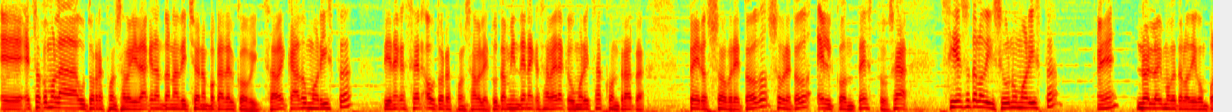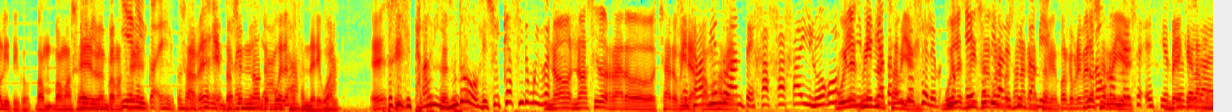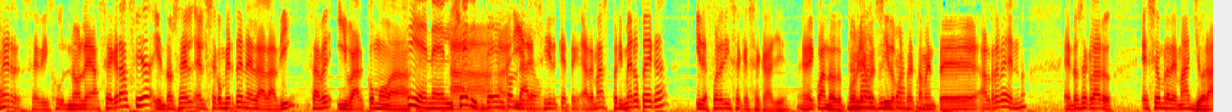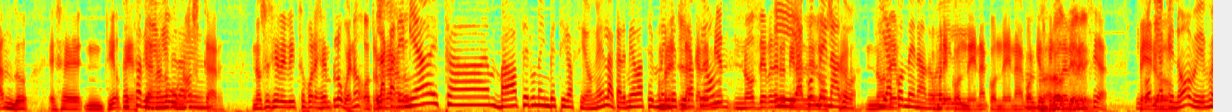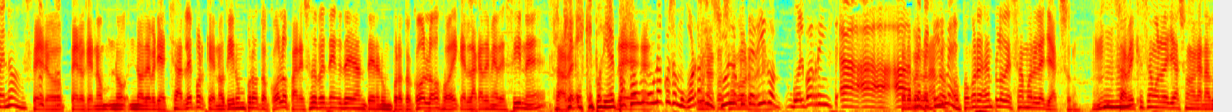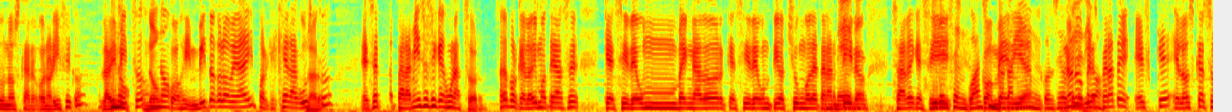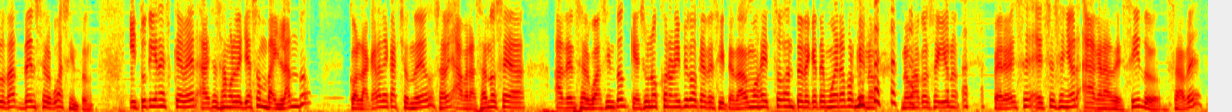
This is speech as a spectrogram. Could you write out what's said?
eh, esto es como la autorresponsabilidad que tanto nos ha dicho en época del COVID. ¿Sabes? Cada humorista tiene que ser autorresponsable. Tú también tienes que saber a qué humoristas contratas. Pero sobre todo, sobre todo, el contexto. O sea, si eso te lo dice un humorista, ¿eh? no es lo mismo que te lo diga un político. Vamos, vamos a ser, vamos a en el el ¿sabes? Entonces no te ya, puedes ya, ofender ya. ¿Eh? Sí, si se estaba eso es riendo. Jesús, es que ha sido muy raro. No, no ha sido raro, Charo. se Mira, estaba vamos riendo antes, ja, ja, ja, y luego Will Smith inmediatamente se le... Will no, Smith eso es te iba a decir no también. bien, porque primero Lleva se ríe, meses, es cierto, ve es que a la ¿eh? mujer se dijo, no le hace gracia y entonces él, él se convierte en el aladí, ¿sabes? Y va como a... Sí, en el a- sheriff del a- condado. Y decir que te- además primero pega y después le dice que se calle, ¿eh? cuando podría haber es sido perfectamente al revés, ¿no? Entonces, claro, ese hombre además llorando, ese mm, tío que bien, ganado es un Oscar. No sé si habéis visto, por ejemplo, bueno, otro La ganado- academia está va a hacer una investigación, ¿eh? La academia va a hacer una Hombre, investigación. La academia no debe de y ha condenado, Oscar. No y ha de- condenado. Hombre, el- condena, condena cualquier Claro, tipo de debe. Podría que no, bueno. pero pero que no, no, no debería echarle porque no tiene un protocolo. Para eso debe de- deberían tener un protocolo, joder, que es la Academia de Cine, ¿sabes? Que- es que podía haber pasado de- una cosa muy gorda, Jesús, lo que te digo. Vuelvo a, a- a- a Pero repetirme. os pongo el ejemplo de Samuel L. Jackson. ¿Sabéis que Samuel L. Jackson ha ganado un Oscar honorífico? ¿Lo habéis No, visto? no. Pues os invito a que lo veáis porque es que da gusto. Claro. Ese, para mí ese sí que es un actor, ¿sabes? Porque lo mismo te hace que si de un vengador, que si de un tío chungo de Tarantino, Denzel- ¿sabes? Que si Denzel Washington comedia. también, el consejo no, que no, le pero espérate, es que el Oscar se lo da Denzel Washington. Y tú tienes que ver a ese Samuel L. Jackson bailando con la cara de cachondeo, ¿sabes? Abrazándose a, a Denzel Washington, que es un Oscar honorífico que es decir, te dábamos esto antes de que te muera porque no, no vas a conseguir uno. Pero ese, ese señor agradecido, ¿sabes?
